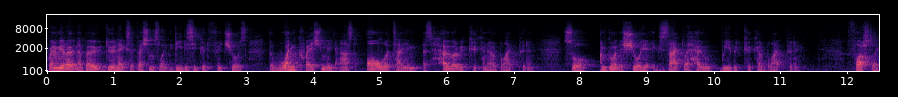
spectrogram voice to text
when we're out and about doing exhibitions like the BBC Good Food shows, the one question we get asked all the time is how are we cooking our black pudding? So I'm going to show you exactly how we would cook our black pudding. Firstly,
